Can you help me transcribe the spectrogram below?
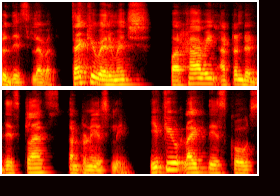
to this level thank you very much for having attended this class continuously if you like this course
